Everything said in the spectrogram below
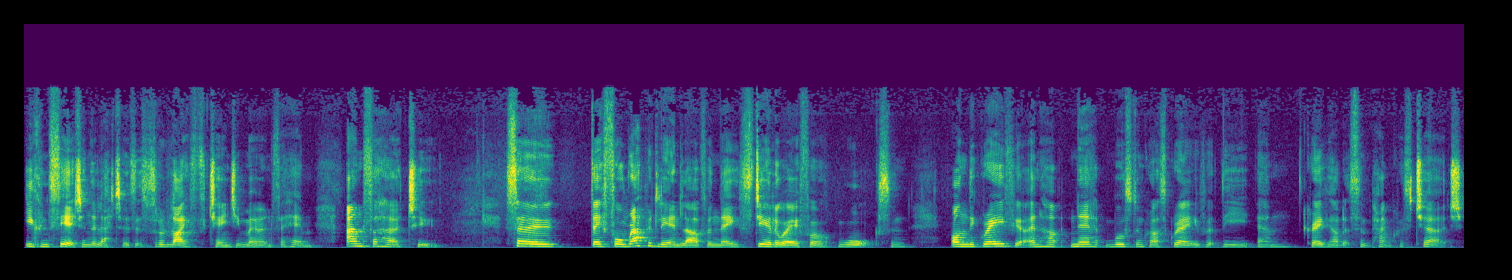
you can see it in the letters. It's a sort of life changing moment for him and for her too. So they fall rapidly in love and they steal away for walks and on the graveyard and her, near Wollstonecraft's grave at the um, graveyard at St Pancras Church,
